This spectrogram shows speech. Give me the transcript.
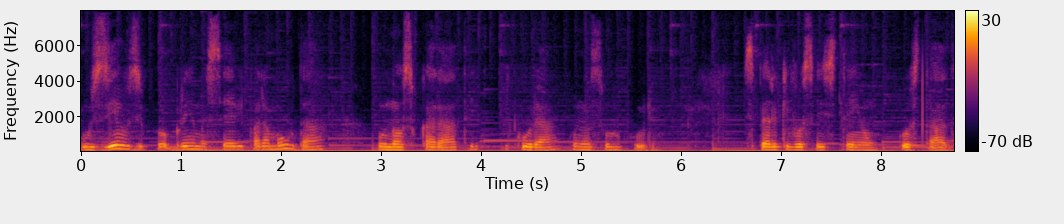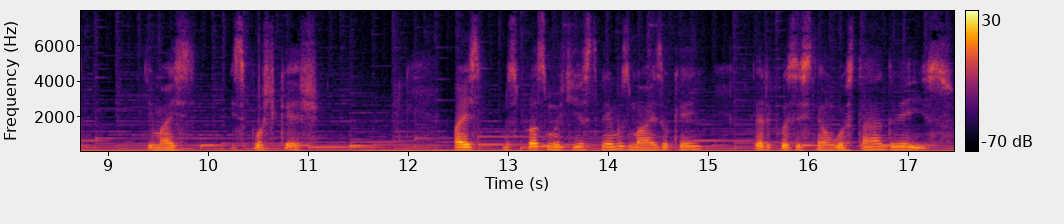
Os erros e problemas servem para moldar o nosso caráter e curar o nosso orgulho. Espero que vocês tenham gostado de mais esse podcast. Mas nos próximos dias teremos mais, ok? Espero que vocês tenham gostado e é isso.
